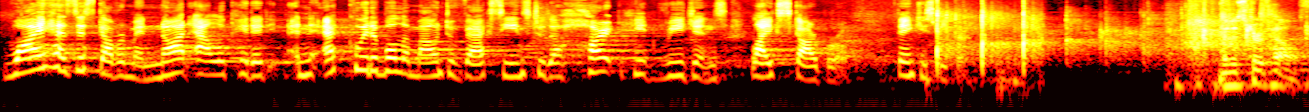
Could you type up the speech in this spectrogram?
Why has this government not allocated an equitable amount of vaccines to the hard-hit regions like Scarborough? Thank you, Speaker. Minister of Health.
